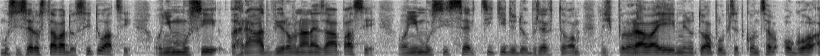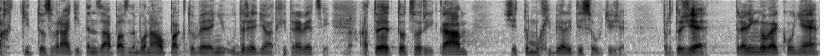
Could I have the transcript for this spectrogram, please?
musí se dostávat do situací. Oni musí hrát vyrovnané zápasy, oni musí se cítit dobře v tom, když prohrávají minutu a půl před koncem o gol a chtít to zvrátit ten zápas, nebo naopak to vedení udržet, dělat chytré věci. A to je to, co říkám, že tomu chyběly ty soutěže. Protože tréninkové koně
